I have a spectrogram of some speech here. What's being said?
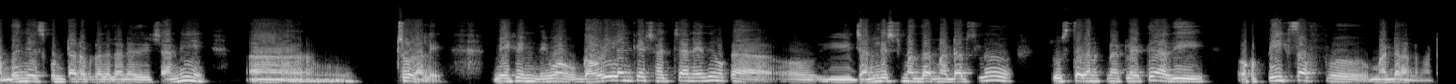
అర్థం చేసుకుంటారు ప్రజలు అనే విషయాన్ని ఆ చూడాలి. మీకు గౌరీ లంకేష్ హత్య అనేది ఒక ఈ జర్నలిస్ట్ మర్డర్స్లో చూస్తే కనుకున్నట్లయితే అది ఒక పీక్స్ ఆఫ్ మర్డర్ అన్నమాట.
